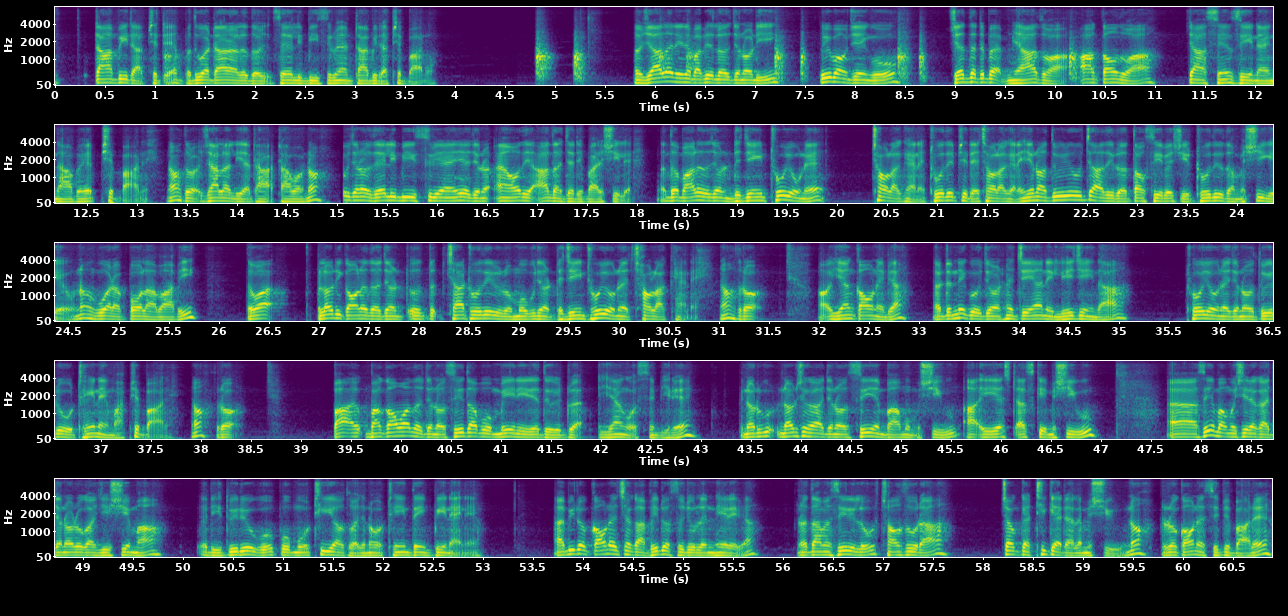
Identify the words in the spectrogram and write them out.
တားပေးတာဖြစ်တယ်။ဘသူကတားတာလဲဆိုတော့ cell B serum တားပေးတာဖြစ်ပါတယ်။ ရလက်အနေနဲ့ဘာဖြစ်လဲကျွန်တော်ဒီသွေးပေါင်ခြင်းကိုရက်သက်တစ်ပတ်များစွာအားကောင်းစွာကြာဆင်းစေနိုင်တာပဲဖြစ်ပါတယ်เนาะဆိုတော့ရလက်လေးကဒါဒါပေါ့เนาะအခုကျွန်တော် ZLB Syrian ရဲ့ကျွန်တော်အန်ဟောတဲ့အားသာချက်တွေပါရှိလဲအဲ့တော့ဘာလို့လဲဆိုကျွန်တော်ဒီချိန်ထိုးယုံနဲ့6လခန့်နဲ့ထိုးသေးဖြစ်တယ်6လခန့်နဲ့ကျွန်တော်သွေးရိုးကြသေးတော့တောက်ဆေးပဲရှိထိုးသေးတော့မရှိခဲ့ဘူးเนาะအခုကတော့ပေါ်လာပါပြီတော့ဘယ်လောက်ဒီကောင်းလဲဆိုတော့ကျွန်တော်တခြားထိုးသေးလို့မဟုတ်ဘူးကျွန်တော်ဒီချိန်ထိုးယုံနဲ့6လခန့်နဲ့เนาะဆိုတော့အရန်ကောင်းတယ်ဗျာဒီနေ့ကိုကျွန်တော်2ချိန်ကနေ4ချိန်သာ ထိုးယုံနဲ့ကျွန်တော်သွေးတို့ထိန်းနိုင်မှာဖြစ်ပါတယ်เนาะဆိုတော့ဘာဘာကောင်းပါဆိုကျွန်တော်ဆေးတော့ဖို့မေ့နေတဲ့သူတွေအတွက်အရန်ကိုအဆင်ပြေတယ်ပြီးနောက်တစ်ခုနောက်တစ်ချက်ကကျွန်တော်ဆေးရင်ပါမှုမရှိဘူး RAS SK မရှိဘူးအာဆေးရင်ပါမှုရှိတဲ့အခါကျွန်တော်တို့ကရေရှင်းမှာဒီသွေးတို့ကိုပုံမထိရောက်သွားကျွန်တော်ထိန်းသိမ်းပေးနိုင်တယ်အပြီးတော့ကောင်းတဲ့ချက်ကဘေးတော့ဆိုကြလည်းနေတယ်ဗျာကျွန်တော်တာမဆေးတွေလို့ချောင်းဆိုတာကြောက်ကထိကက်တာလည်းမရှိဘူးเนาะတော်တော်ကောင်းတဲ့ဆေးဖြစ်ပါတယ်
